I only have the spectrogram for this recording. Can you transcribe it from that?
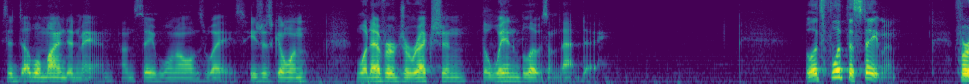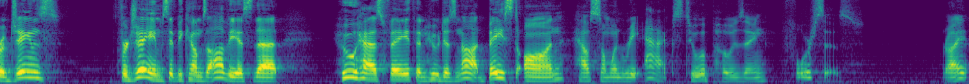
He's a double minded man, unstable in all his ways. He's just going whatever direction the wind blows him that day. But let's flip the statement. For if James for James it becomes obvious that who has faith and who does not based on how someone reacts to opposing forces. Right?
